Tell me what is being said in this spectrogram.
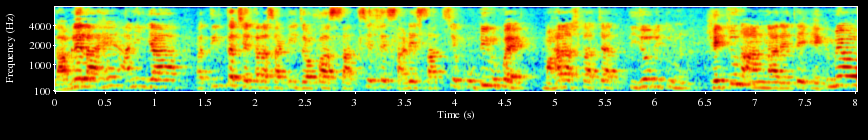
लाभलेलं आहे. आणि या तीर्थक्षेत्रासाठी जवळपास सातशे ते साडेसातशे कोटी रुपये महाराष्ट्राच्या तिजोरीतून खेचून आणणारे ते एकमेव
